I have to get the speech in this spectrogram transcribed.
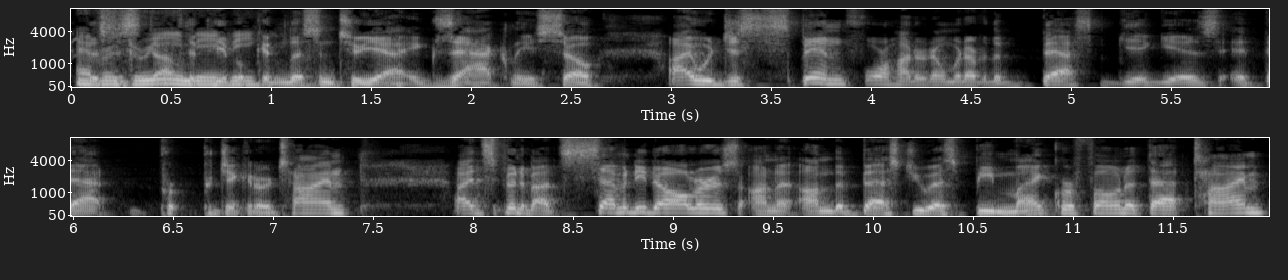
this is stuff that baby. people can listen to. Yeah, exactly. So I would just spend 400 on whatever the best gig is at that p- particular time. I'd spend about $70 on, a, on the best USB microphone at that time.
